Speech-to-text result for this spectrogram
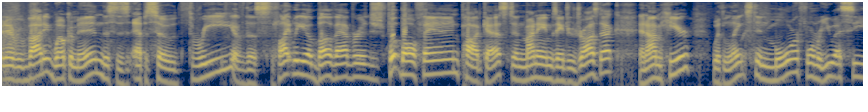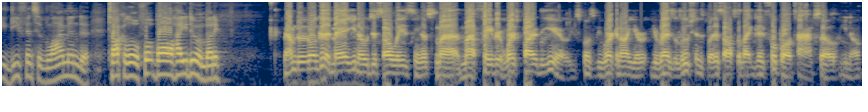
Right, everybody, welcome in. This is episode three of the Slightly Above Average Football Fan podcast. And my name's Andrew Drozdak, and I'm here with Langston Moore, former USC defensive lineman, to talk a little football. How you doing, buddy? I'm doing good, man. You know, just always, you know, it's my my favorite worst part of the year. You're supposed to be working on your your resolutions, but it's also like good football time. So, you know,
